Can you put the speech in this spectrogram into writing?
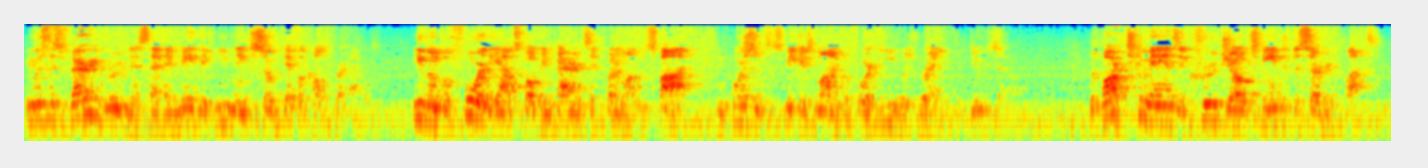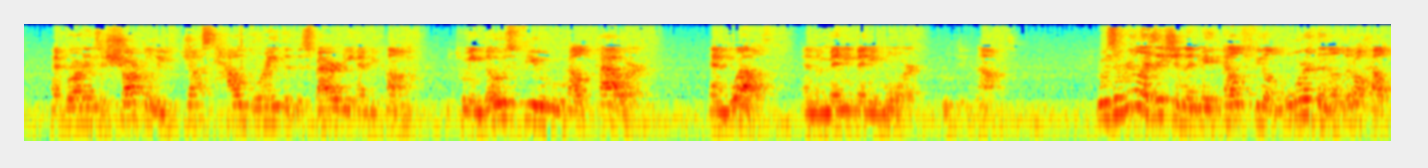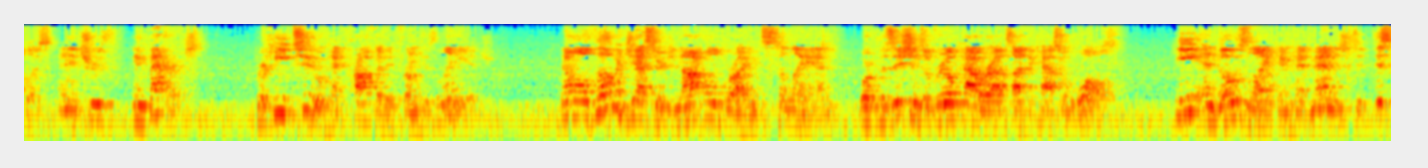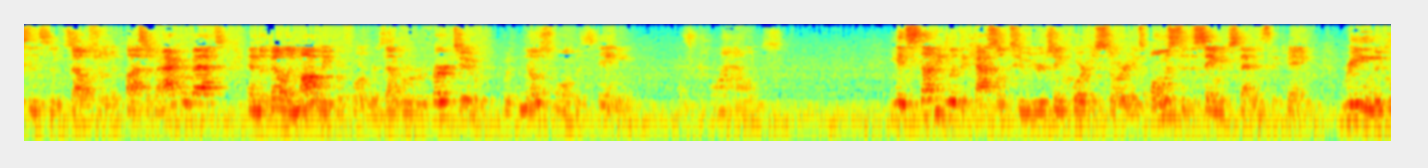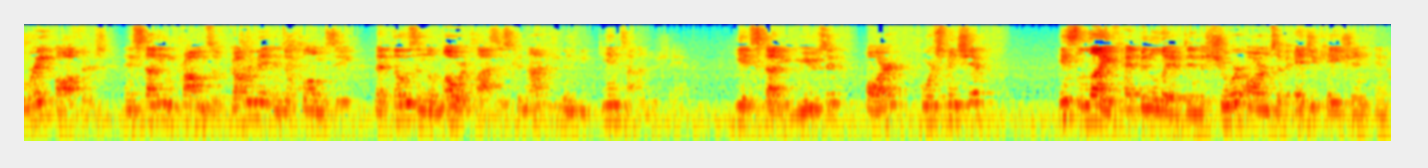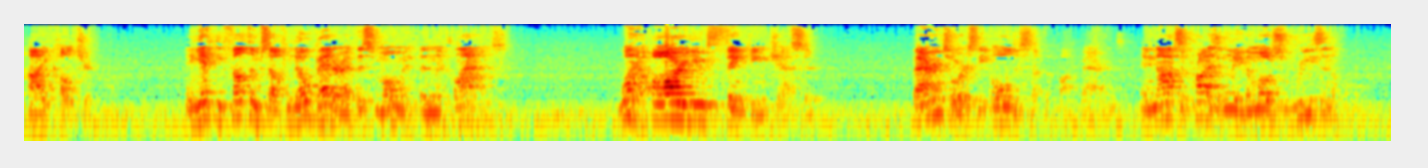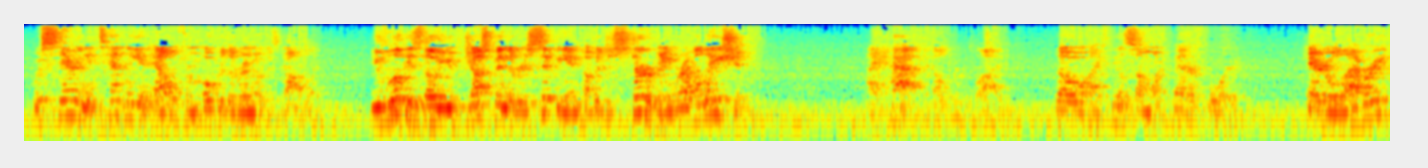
It was this very rudeness that had made the evening so difficult for Eld, even before the outspoken barons had put him on the spot and forced him to speak his mind before he was ready to do so. The barked commands and crude jokes aimed at the servant class had brought into sharp relief just how great the disparity had become between those few who held power and wealth and the many, many more who did not. It was a realization that made Eld feel more than a little helpless and, in truth, embarrassed, for he too had profited from his lineage. Now, although a jester did not hold rights to land or positions of real power outside the castle walls, he and those like him had managed to distance themselves from the class of acrobats and the bell and motley performers that were referred to with no small disdain as clowns. He had studied with the castle tutors and court historians almost to the same extent as the king, reading the great authors and studying problems of government and diplomacy that those in the lower classes could not even begin to understand. He had studied music, art, horsemanship. His life had been lived in the sure arms of education and high culture. And yet he felt himself no better at this moment than the clowns. What are you thinking, Jester? Baron Taurus, the oldest of the five barons, and not surprisingly the most reasonable, was staring intently at Eld from over the rim of his goblet. You look as though you've just been the recipient of a disturbing revelation. I have, Eld replied, though I feel somewhat better for it. Care to elaborate?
